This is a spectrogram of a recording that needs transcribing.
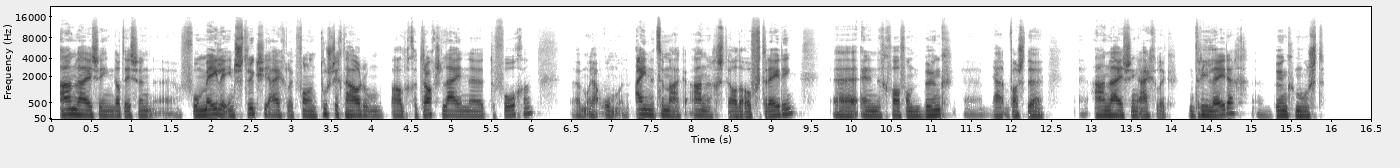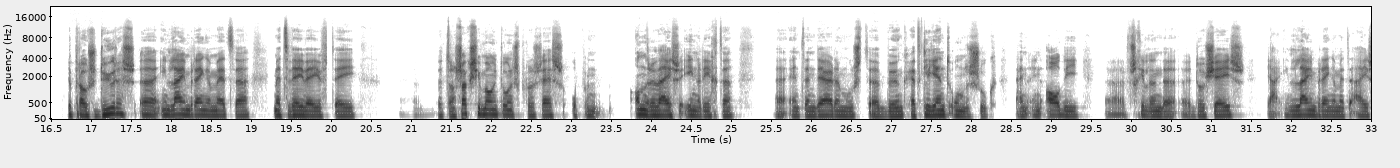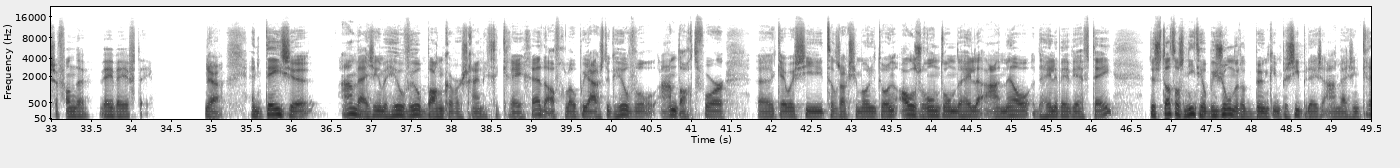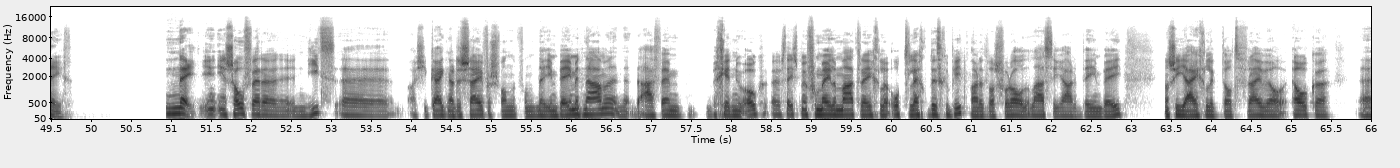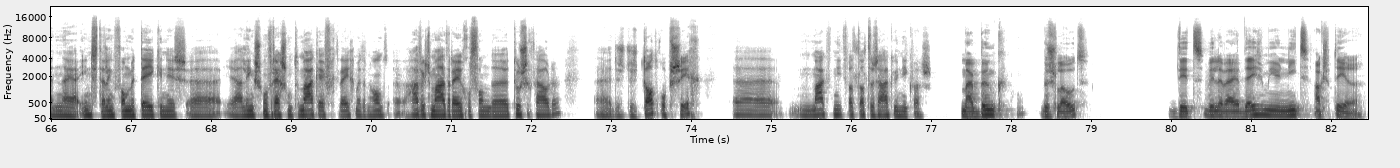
aanwijzing, dat is een uh, formele instructie eigenlijk van een toezichthouder om een bepaalde gedragslijn te volgen. Um, ja, om een einde te maken aan een gestelde overtreding. Uh, en in het geval van Bunk uh, ja, was de eh, aanwijzing eigenlijk drieledig. Bunk moest de procedures in lijn brengen met, met de WWFT, het transactiemonitoringsproces op een andere wijze inrichten. en ten derde moest Bunk het cliëntonderzoek en in al die verschillende dossiers ja, in lijn brengen met de eisen van de WWFT. Ja, en deze aanwijzingen hebben heel veel banken waarschijnlijk gekregen. De afgelopen jaren is natuurlijk heel veel aandacht voor uh, eh, KYC, transactiemonitoring, alles rondom de hele AML, de hele WWFT. Dus dat was niet heel bijzonder dat Bunk in principe deze aanwijzing kreeg. Nee, in, in zoverre niet. Uh, als je kijkt naar de cijfers van, van DNB met name. De, AFM begint nu ook steeds meer formele maatregelen op te leggen op dit gebied. Maar het was vooral de laatste jaren DNB. Dan zie je eigenlijk dat vrijwel elke nou ja, instelling van betekenis uh, ja, linksom of rechtsom te maken heeft gekregen met een handhavingsmaatregel uh, van de toezichthouder. Eh, dus, dus dat op zich maakt niet wat dat de zaak uniek was. Maar Bunk besloot, dit willen wij op deze manier niet accepteren.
